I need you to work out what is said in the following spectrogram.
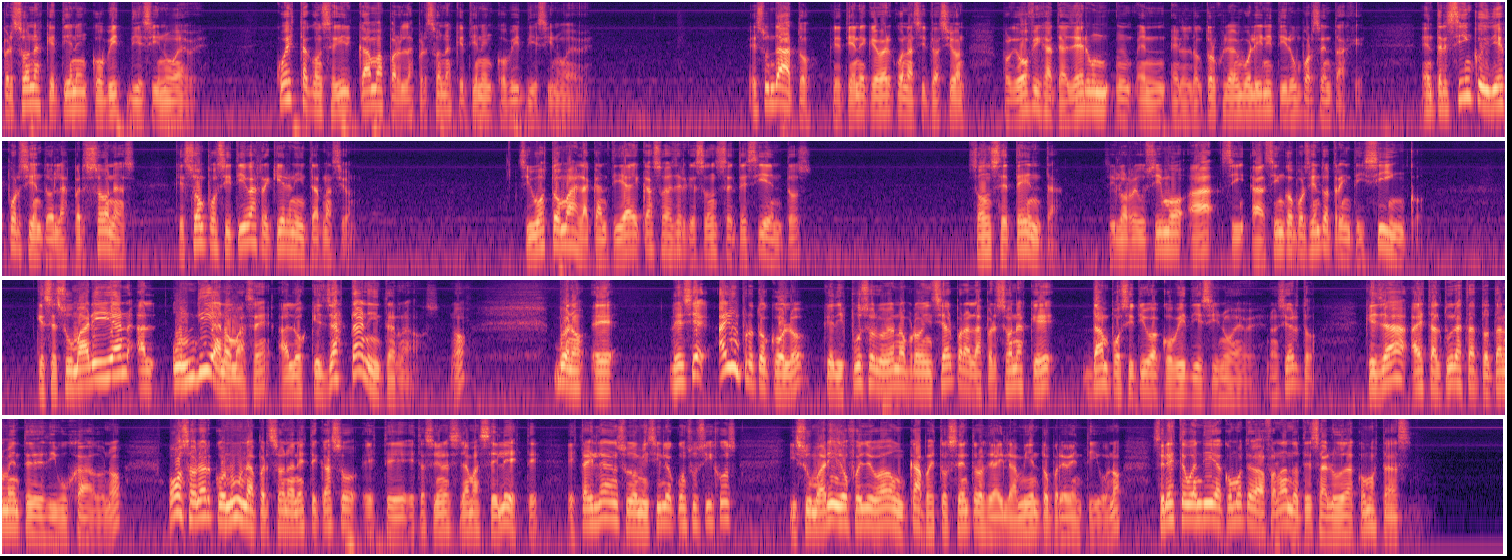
personas que tienen COVID-19. Cuesta conseguir camas para las personas que tienen COVID-19. Es un dato que tiene que ver con la situación. Porque vos fíjate, ayer en, el doctor Julián Bolini tiró un porcentaje. Entre 5 y 10% de las personas que son positivas requieren internación. Si vos tomás la cantidad de casos de ayer, que son 700, son 70. Si lo reducimos a, a 5%, 35. Que se sumarían al, un día nomás, ¿eh? a los que ya están internados. ¿no? Bueno, eh, les decía, hay un protocolo que dispuso el gobierno provincial para las personas que dan positivo a COVID-19, ¿no es cierto? Que ya a esta altura está totalmente desdibujado, ¿no? Vamos a hablar con una persona, en este caso, este, esta señora se llama Celeste, está aislada en su domicilio con sus hijos y su marido fue llevado a un CAP, a estos centros de aislamiento preventivo, ¿no? Celeste, buen día, ¿cómo te va? Fernando te saluda, ¿cómo estás?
